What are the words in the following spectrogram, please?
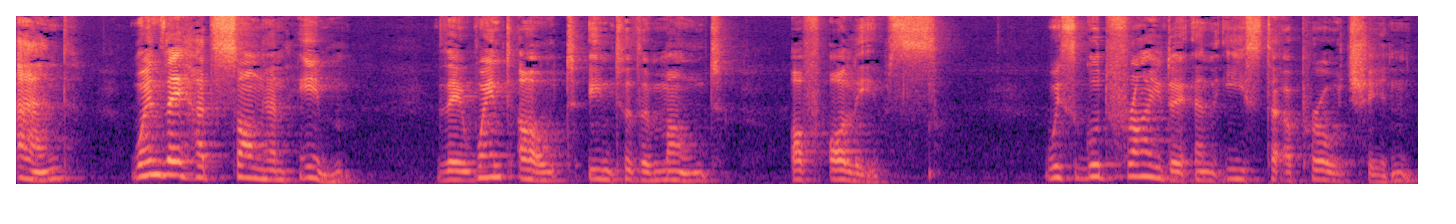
And when they had sung an hymn, they went out into the Mount of Olives. With Good Friday and Easter approaching,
